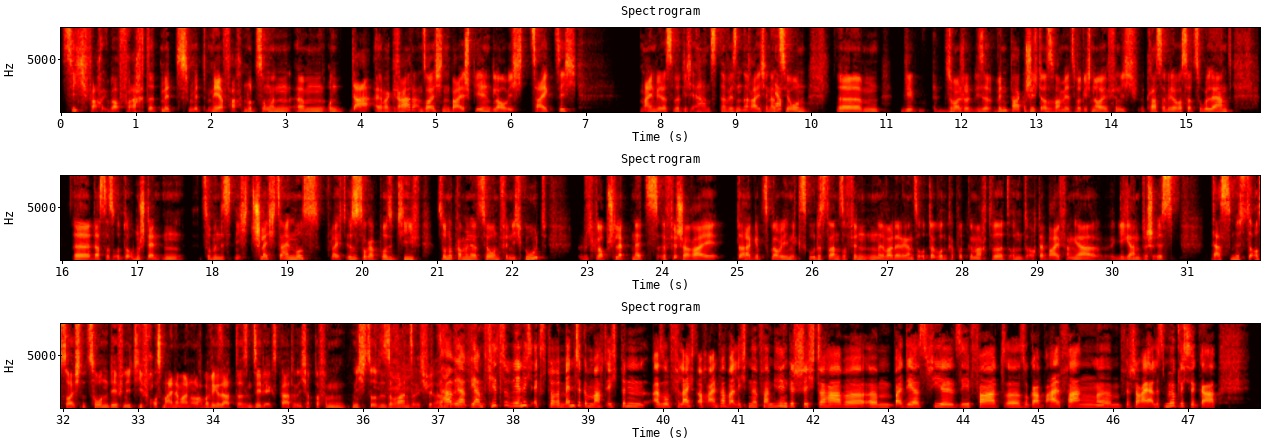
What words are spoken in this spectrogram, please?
zigfach überfrachtet mit, mit Mehrfachnutzungen. Ähm, und da, aber gerade an solchen Beispielen, glaube ich, zeigt sich, meinen wir das wirklich ernst. Ne? Wir sind eine reiche Nation. Ja. Ähm, die, zum Beispiel diese Windparkgeschichte, also das war mir jetzt wirklich neu, finde ich klasse, wieder was dazugelernt, äh, dass das unter Umständen zumindest nicht schlecht sein muss. Vielleicht ist es sogar positiv. So eine Kombination finde ich gut. Ich glaube, Schleppnetzfischerei, da gibt es, glaube ich, nichts Gutes dran zu finden, weil der ganze Untergrund kaputt gemacht wird und auch der Beifang ja gigantisch ist. Das müsste aus solchen Zonen definitiv raus, meiner Meinung nach. Aber wie gesagt, da sind Sie die Expertin. Ich habe davon nicht so, so wahnsinnig viel Ahnung. Ja, wir, wir haben viel zu wenig Experimente gemacht. Ich bin, also vielleicht auch einfach, weil ich eine Familiengeschichte habe, ähm, bei der es viel Seefahrt, äh, sogar Walfang, äh, Fischerei, alles Mögliche gab.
